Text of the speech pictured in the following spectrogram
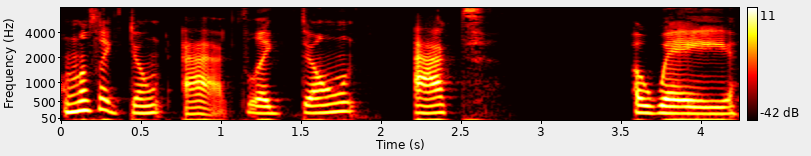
almost like don't act. Like don't act a way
